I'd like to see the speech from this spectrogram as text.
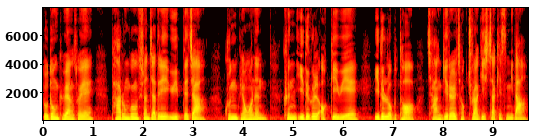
노동교양소에 파룬궁 수련자들이 유입되자 군 병원은 큰 이득을 얻기 위해 이들로부터 장기를 적출하기 시작했습니다.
